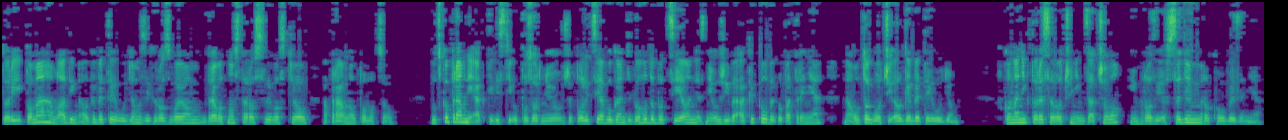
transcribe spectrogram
ktorý pomáha mladým LGBT ľuďom s ich rozvojom, zdravotnou starostlivosťou a právnou pomocou. Ľudskoprávni aktivisti upozorňujú, že policia v Ugande dlhodobo cieľene zneužíva akékoľvek opatrenia na útok voči LGBT ľuďom. V konaní, ktoré sa voči ním začalo, im hrozí až 7 rokov väzenia.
